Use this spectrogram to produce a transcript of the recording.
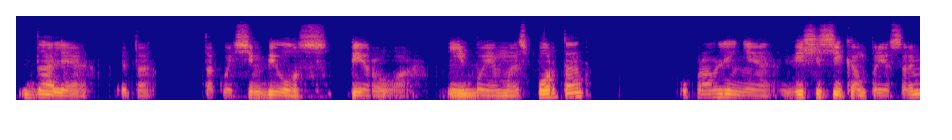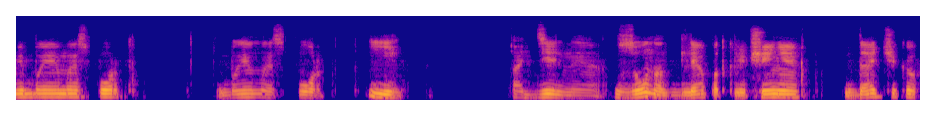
Далее это такой симбиоз первого и BMS порта. Управление VCC компрессорами BMS порт. BMS порт и отдельная зона для подключения датчиков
